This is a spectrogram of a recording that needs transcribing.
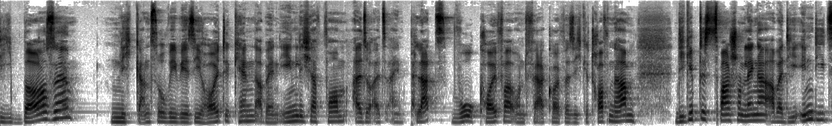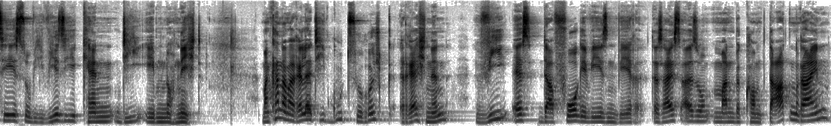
Die Börse, nicht ganz so, wie wir sie heute kennen, aber in ähnlicher Form, also als ein Platz, wo Käufer und Verkäufer sich getroffen haben. Die gibt es zwar schon länger, aber die Indizes, so wie wir sie kennen, die eben noch nicht. Man kann aber relativ gut zurückrechnen, wie es davor gewesen wäre. Das heißt also, man bekommt Daten rein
